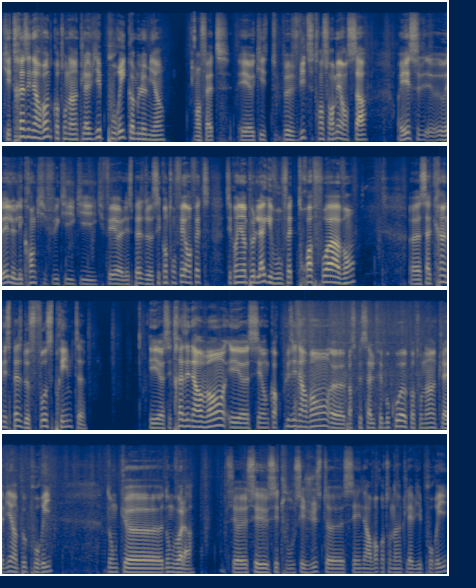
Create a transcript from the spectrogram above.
qui est très énervante quand on a un clavier pourri comme le mien, en fait, et qui peut vite se transformer en ça. Vous voyez, l'écran qui, fait, fait l'espèce de... C'est quand on fait, en fait, c'est quand il y a un peu de lag et vous, vous faites trois fois avant, ça crée un espèce de faux sprint. Et c'est très énervant, et c'est encore plus énervant parce que ça le fait beaucoup quand on a un clavier un peu pourri. Donc, donc voilà. C'est tout, c'est juste, euh, c'est énervant quand on a un clavier pourri.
